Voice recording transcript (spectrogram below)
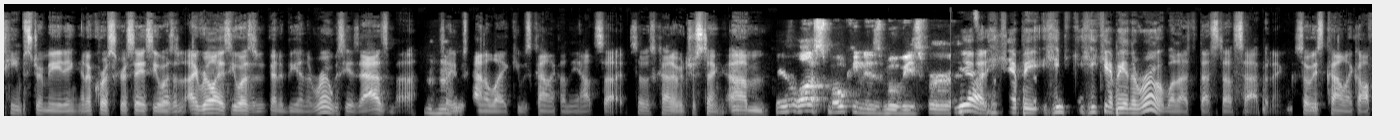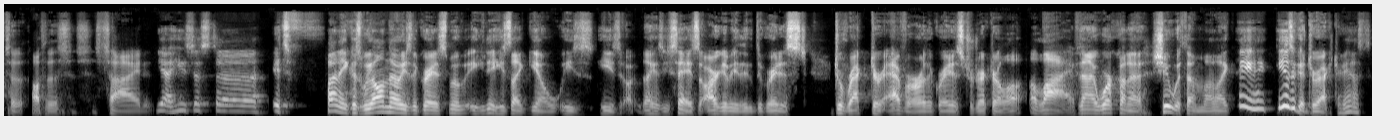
Teamster meeting, and of course Scorsese wasn't. I realized he wasn't going to be in the room because he has asthma, so Mhm. he was kind of like he was kind of like on the outside. So it was kind of interesting. Um, There's a lot of smoking in his movies for yeah, he can't be he he can't be in the room when that that stuff's happening. So he's kind of like off to off to the side. Yeah, he's just uh, it's funny because we all know he's the greatest movie. He, he's like you know he's he's like as you say, it's arguably the, the greatest director ever or the greatest director al- alive. Then I work on a shoot with him. I'm like, hey, he is a good director. Yes.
